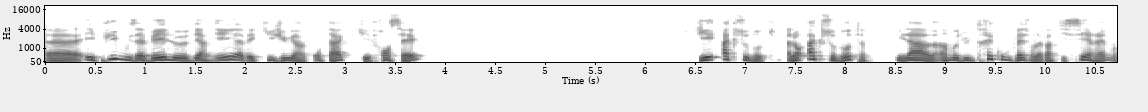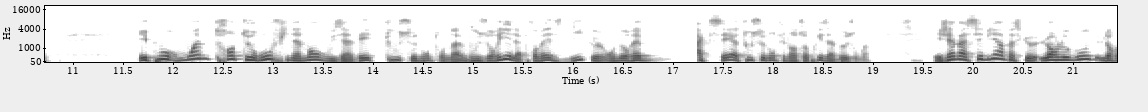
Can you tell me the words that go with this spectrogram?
Heu et puis vous avez le dernier avec qui j'ai eu un contact, qui est français qui est Axonote. Alors Axonote, il a, un module très complet sur la partie CRM et pour moins de 30 euros, finalement, vous avez tout ce dont on a vous auriez la promesse dit qu'on aurait accès à tout ce dont une entreprise a besoin et j'aime assez bien parce que leur logo, leur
